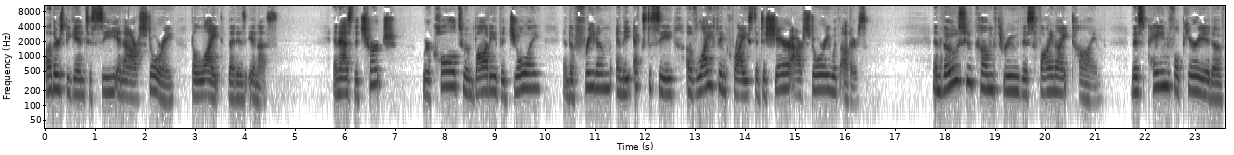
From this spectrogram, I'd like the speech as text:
others begin to see in our story the light that is in us. And as the church, we're called to embody the joy and the freedom and the ecstasy of life in Christ and to share our story with others. And those who come through this finite time, this painful period of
